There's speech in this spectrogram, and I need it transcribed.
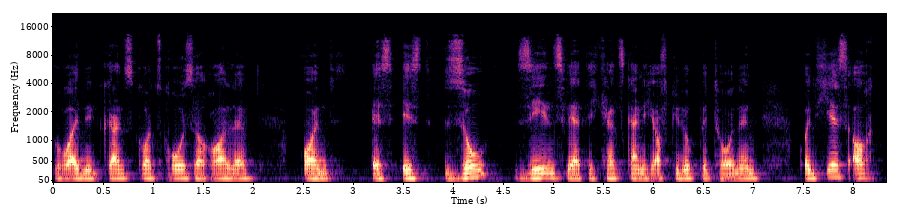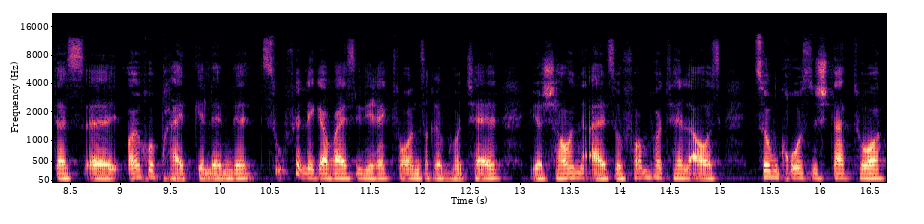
eine ganz, ganz große Rolle. Und es ist so sehenswert, ich kann es gar nicht oft genug betonen. Und hier ist auch das äh, Eurobreit-Gelände zufälligerweise direkt vor unserem Hotel. Wir schauen also vom Hotel aus zum großen Stadttor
